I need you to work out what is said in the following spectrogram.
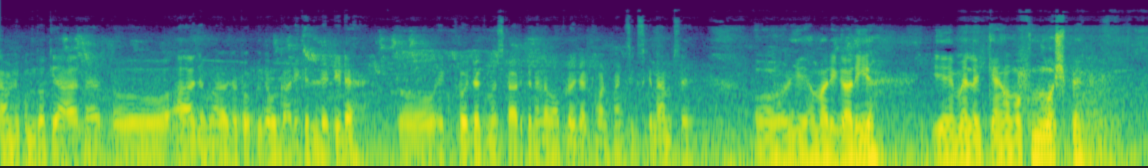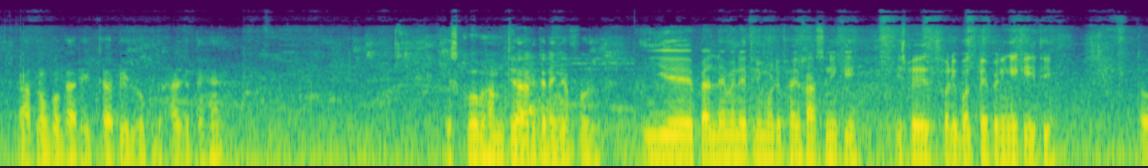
वालेकुम तो क्या हाल है? तो आज हमारा जो टॉपिक है वो गाड़ी के रिलेटेड है। तो एक प्रोजेक्ट मैं स्टार्ट करने लगा प्रोजेक्ट 1.6 के नाम से। और ये हमारी गाड़ी है। ये मैं लेके आया हूँ वॉकिंग वॉश पे। आप लोगों को गाड़ी का भी लुक दिखा देते हैं। इसको अब हम तैयार करेंगे फुल ये पहले मैंने इतनी मॉडिफाई ख़ास नहीं की। इस पर थोड़ी बहुत पेपरिंग ही की थी। तो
